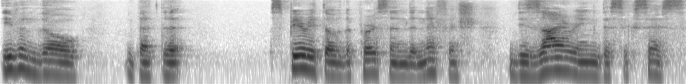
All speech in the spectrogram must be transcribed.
even though that the spirit of the person, the nefesh, desiring the success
